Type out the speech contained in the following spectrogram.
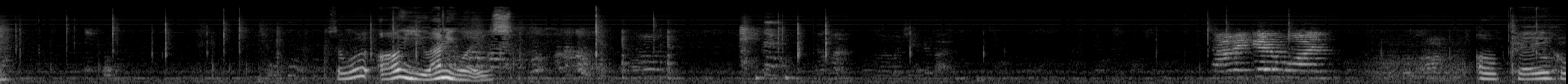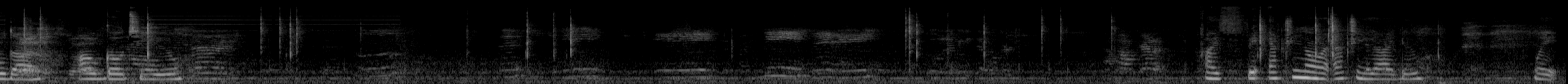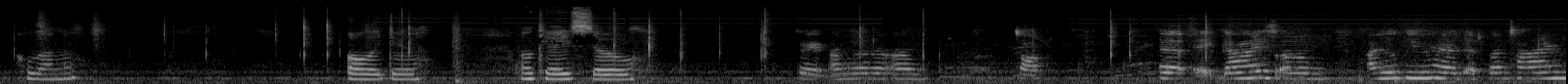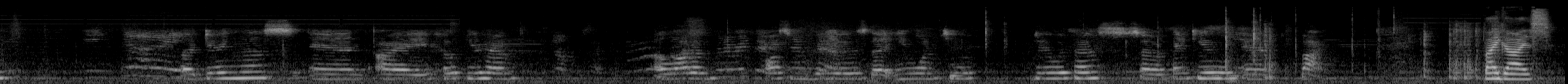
So what are you, anyways? Tommy, get him one. Okay, hold on. I'll go to you. I think, actually, no, actually, yeah, I do. Wait, hold on. Oh, I do. Okay, so, Okay, I'm gonna um talk. Uh, uh, guys, um, I hope you had a fun time uh, doing this, and I hope you have a lot of awesome videos that you want to do with us. So thank you, and bye. bye, guys.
